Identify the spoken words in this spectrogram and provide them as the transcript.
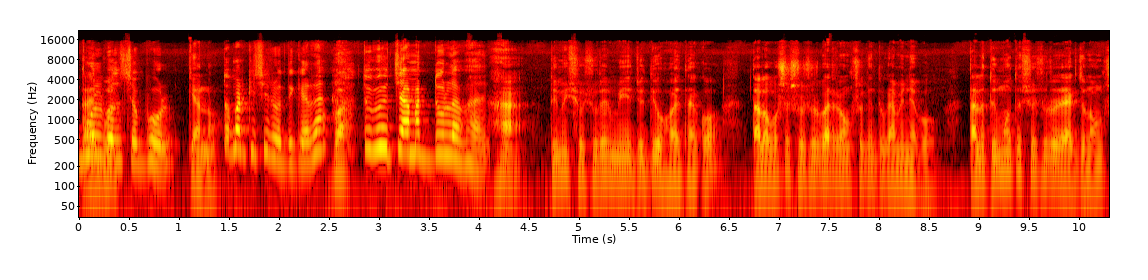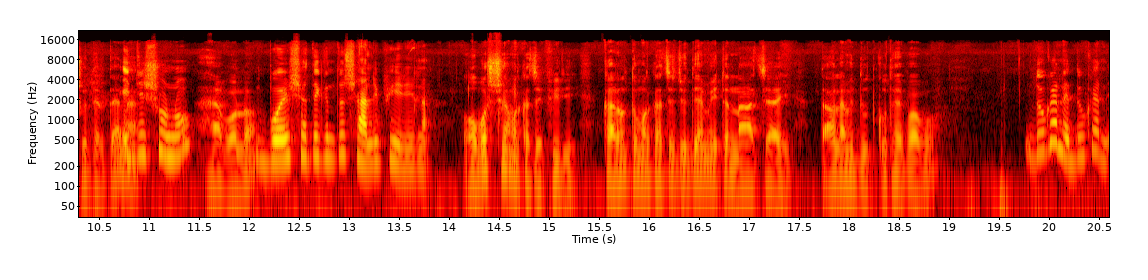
ভুল বল- বলছো ভুল। কেন? তোমার কিসের অধিকার হ্যাঁ? তুমি হচ্ছে আমার দুলা ভাই হ্যাঁ তুমি শ্বশুরের মেয়ে যদিও হয়ে থাকো তাহলে অবশ্যই শ্বশুর বাড়ির অংশ কিন্তু আমি নেব। তাহলে তুমিও তো শ্বশুরের একজন অংশ দেয় তাই এই না যে শোনো হ্যাঁ বলো। বইয়ের সাথে কিন্তু শালি ফিরি না। অবশ্যই আমার কাছে ফিরি কারণ তোমার কাছে যদি আমি এটা না চাই তাহলে আমি দুধ কোথায় পাবো? দোকানে দোকানে।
